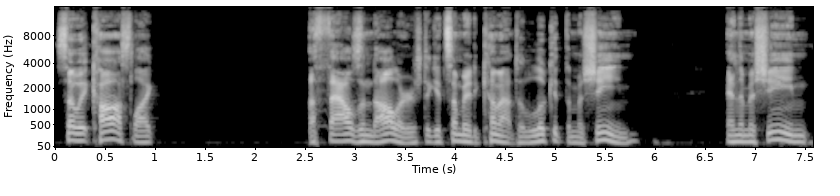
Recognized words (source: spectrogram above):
So it costs like a thousand dollars to get somebody to come out to look at the machine, and the machine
